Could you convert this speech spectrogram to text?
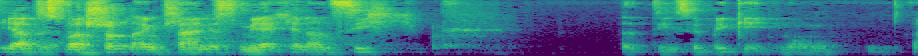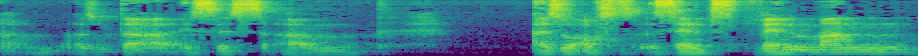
ja, das war schon ein kleines Märchen an sich, diese Begegnung. Ähm, also da ist es, ähm, also auch selbst wenn man,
